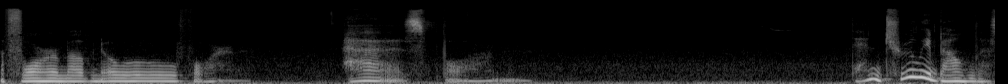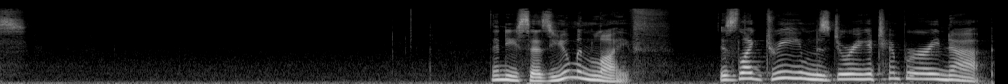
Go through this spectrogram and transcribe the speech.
the form of no form as form, then truly boundless. Then he says, human life is like dreams during a temporary nap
